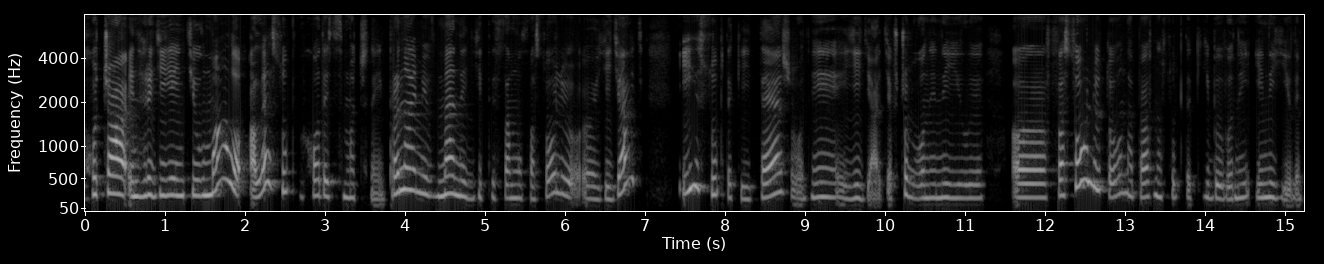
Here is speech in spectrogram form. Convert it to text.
Хоча інгредієнтів мало, але суп виходить смачний. Принаймні, в мене діти саму фасолю е, їдять, і суп такий теж вони їдять. Якщо б вони не їли е, фасолю, то, напевно, суп такий би вони і не їли.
